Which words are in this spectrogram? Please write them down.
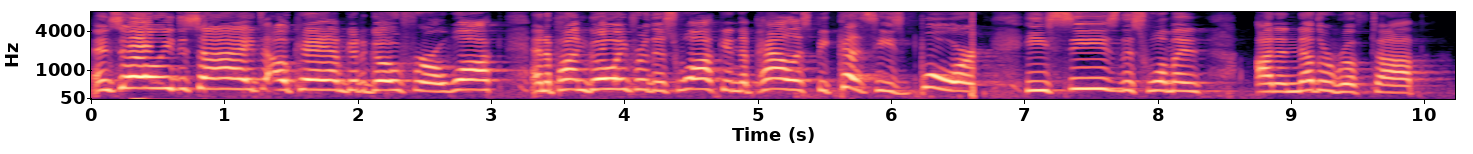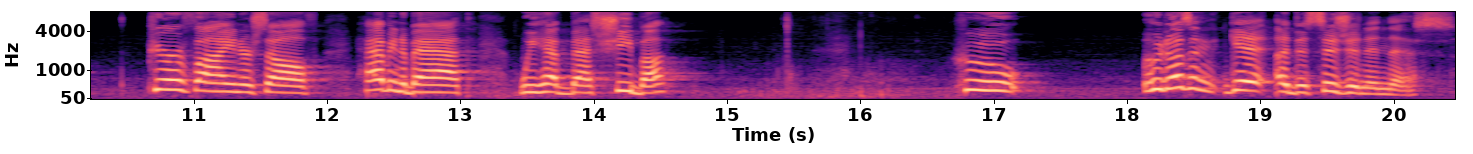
And so he decides, okay, I'm going to go for a walk. And upon going for this walk in the palace, because he's bored, he sees this woman on another rooftop, purifying herself, having a bath. We have Bathsheba, who, who doesn't get a decision in this,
